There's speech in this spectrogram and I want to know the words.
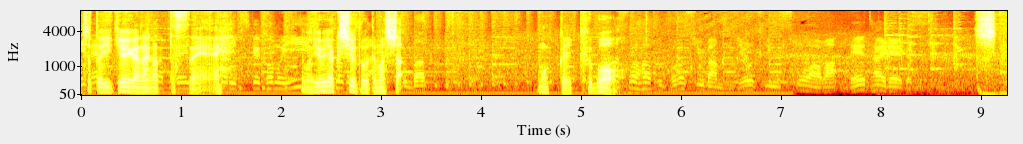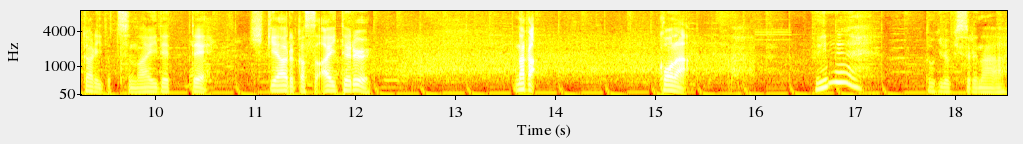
ちょっと勢いがなかったっすね。でもようやくシュート打てましたもう一回久保。しっかりとつないでって引けアルカス空いてる。中。コーナー。ええー、ドキドキするな。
